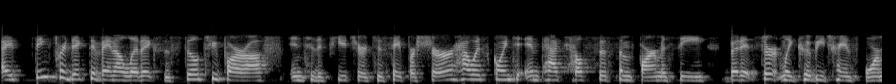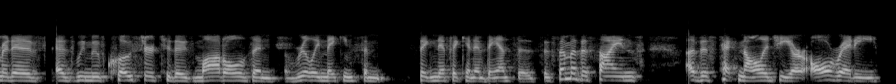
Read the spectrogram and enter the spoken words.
I think predictive analytics is still too far off into the future to say for sure how it's going to impact health system pharmacy, but it certainly could be transformative as we move closer to those models and really making some significant advances. So, some of the signs of this technology are already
